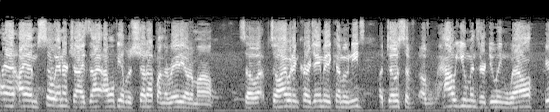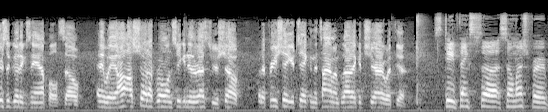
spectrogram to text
I, I am so energized I, I, won't be able to shut up on the radio tomorrow. So, uh, so I would encourage anybody to come who needs a dose of, of how humans are doing well. Here's a good example. So anyway, I'll, I'll shut up, Roland, so you can do the rest of your show. But I appreciate you taking the time. I'm glad I could share it with you. Steve, thanks uh, so much for,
